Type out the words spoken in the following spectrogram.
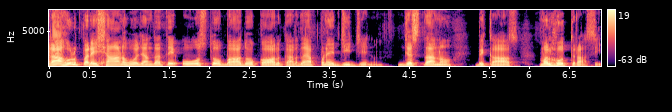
ਰਾਹੁਲ ਪਰੇਸ਼ਾਨ ਹੋ ਜਾਂਦਾ ਤੇ ਉਸ ਤੋਂ ਬਾਅਦ ਉਹ ਕਾਲ ਕਰਦਾ ਆਪਣੇ ਜੀਜੇ ਨੂੰ, ਜਿਸ ਦਾ ਨਾਂ ਵਿਕਾਸ ਮਲਹੋਤਰਾ ਸੀ।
